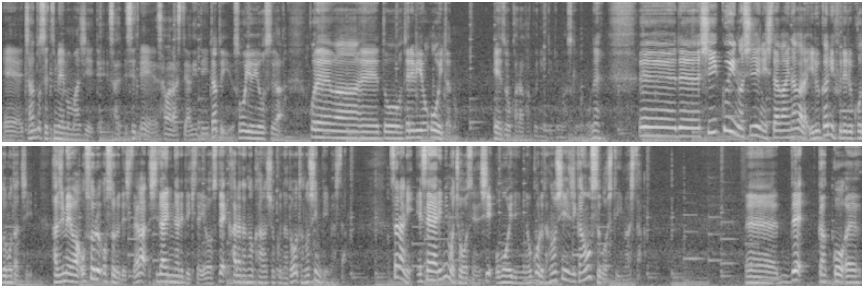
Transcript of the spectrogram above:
えー、ちゃんと説明も交えてさ、えー、触らせてあげていたというそういう様子が。これは、えーと、テレビ大分の映像から確認できますけどもね、えー、で飼育員の指示に従いながらイルカに触れる子どもたち。初めは恐る恐るでしたが次第に慣れてきた様子で体の感触などを楽しんでいました。さらに餌やりにも挑戦し思い出に残る楽しい時間を過ごしていました。えー、で学校、えー、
